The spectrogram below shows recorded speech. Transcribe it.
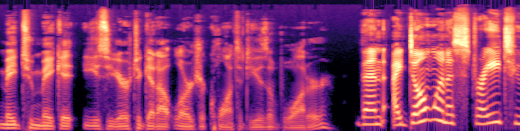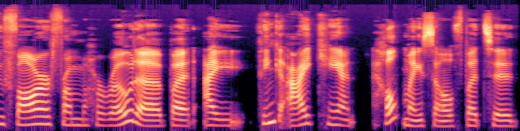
made to make it easier to get out larger quantities of water. then I don't want to stray too far from Heroda, but I think I can't help myself but to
